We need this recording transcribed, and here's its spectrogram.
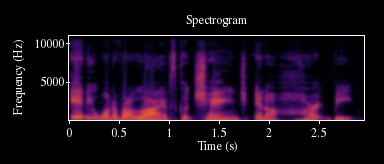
any one of our lives could change in a heartbeat,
